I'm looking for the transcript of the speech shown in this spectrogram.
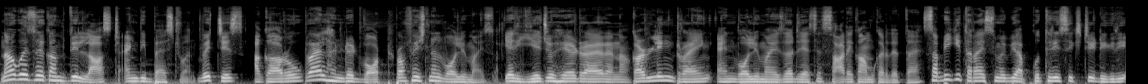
Now guys, here comes the last and the best one, which is Agaro 1200 watt professional volumizer. यार ये जो हेयर ड्रायर है ना कर्लिंग ड्राइंग एंड वॉल्यूमाइजर जैसे सारे काम कर देता है सभी की तरह इसमें भी आपको 360 डिग्री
